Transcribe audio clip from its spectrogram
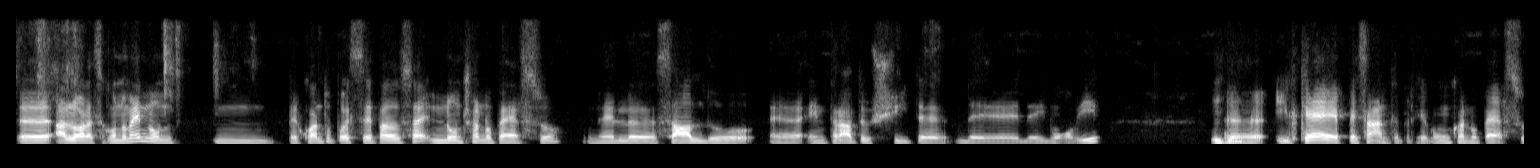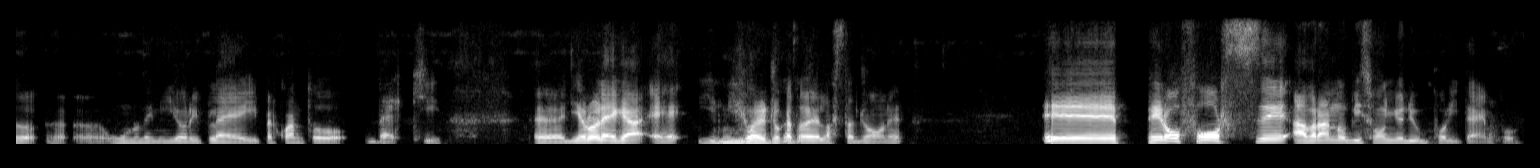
eh, allora, secondo me non, mh, per quanto può essere paradossale, non ci hanno perso nel saldo eh, entrate e uscite de- dei nuovi, Mhm. eh, il che è pesante perché comunque hanno perso eh, uno dei migliori play per quanto vecchi eh, di Eurolega è il migliore giocatore della stagione eh, però forse avranno bisogno di un po' di tempo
